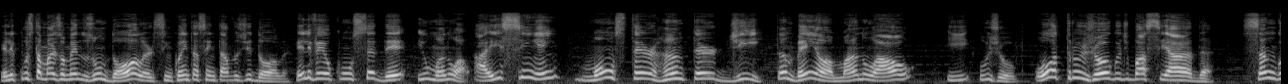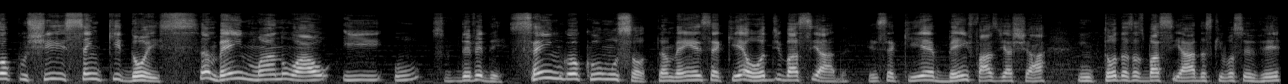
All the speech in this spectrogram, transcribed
Ele custa mais ou menos um dólar, 50 centavos de dólar. Ele veio com o CD e o manual. Aí sim, hein? Monster Hunter G. Também, ó, manual e o jogo. Outro jogo de baseada. Sangokushi Senki 2, também manual e o DVD. Sengoku Musou, também esse aqui é outro de baseada. Esse aqui é bem fácil de achar em todas as baseadas que você vê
